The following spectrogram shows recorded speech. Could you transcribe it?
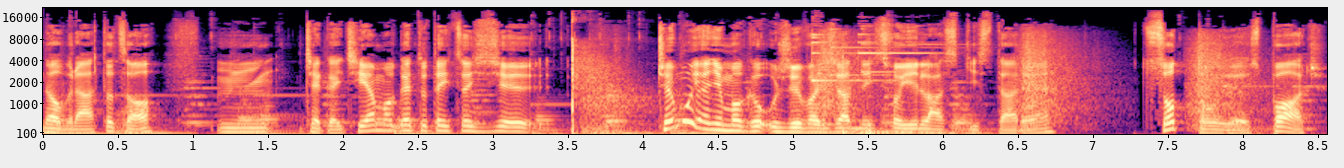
Dobra, to co? Mm, czekaj, czy ja mogę tutaj coś... E... Czemu ja nie mogę używać żadnej swojej laski, stary? Co to jest? Patrz.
